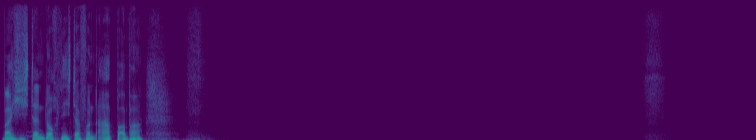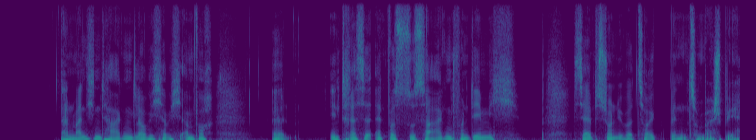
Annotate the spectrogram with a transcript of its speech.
weich ich dann doch nicht davon ab, aber an manchen Tagen, glaube ich, habe ich einfach äh, Interesse, etwas zu sagen, von dem ich selbst schon überzeugt bin, zum Beispiel.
